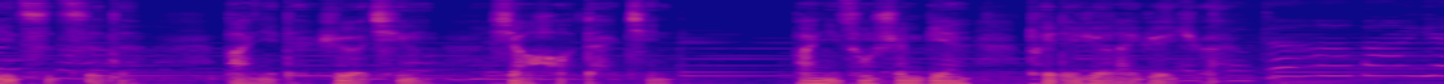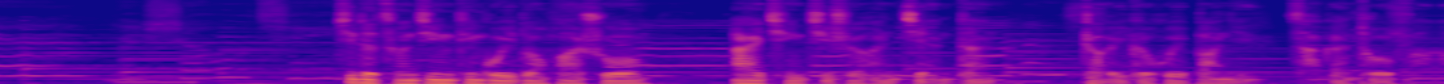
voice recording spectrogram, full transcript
一次次的把你的热情消耗殆尽。把你从身边推得越来越远。记得曾经听过一段话，说爱情其实很简单，找一个会帮你擦干头发，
